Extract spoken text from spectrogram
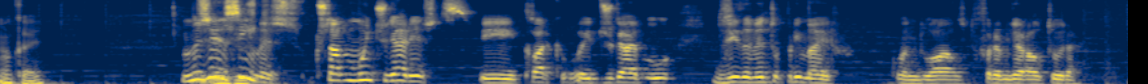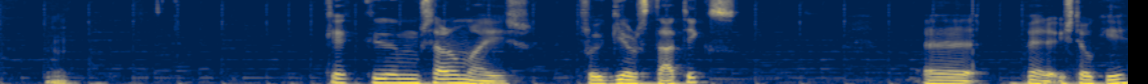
Ok. Mas é É assim, mas gostava muito de jogar este. E claro que eu hei de jogar o- devidamente o primeiro, quando for a melhor altura. O que é que mostraram mais? Foi Gear Statics. Ah, Espera, isto é o quê?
